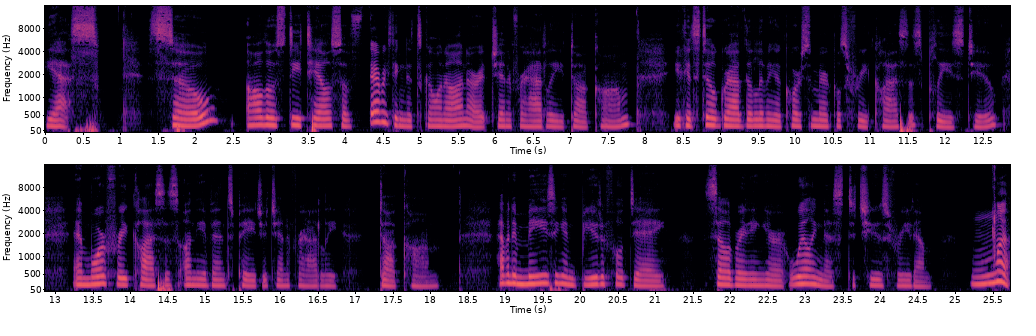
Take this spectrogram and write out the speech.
Yes. So, all those details of everything that's going on are at jenniferhadley.com. You can still grab the Living A Course in Miracles free classes, please do, and more free classes on the events page at jenniferhadley.com. Have an amazing and beautiful day celebrating your willingness to choose freedom. Mwah!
